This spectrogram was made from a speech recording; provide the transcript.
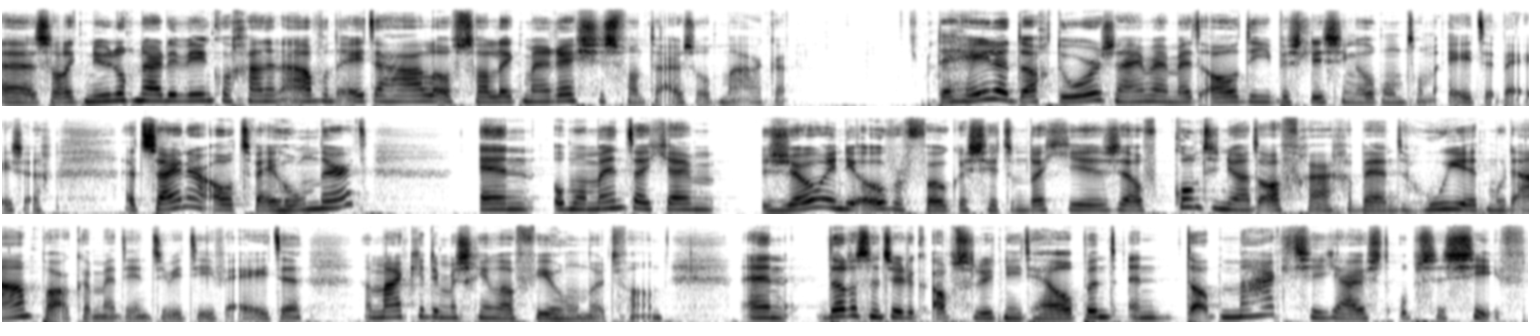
Uh, zal ik nu nog naar de winkel gaan en avondeten halen of zal ik mijn restjes van thuis opmaken? De hele dag door zijn wij met al die beslissingen rondom eten bezig. Het zijn er al 200. En op het moment dat jij zo in die overfocus zit, omdat je jezelf continu aan het afvragen bent hoe je het moet aanpakken met intuïtief eten, dan maak je er misschien wel 400 van. En dat is natuurlijk absoluut niet helpend en dat maakt je juist obsessief.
